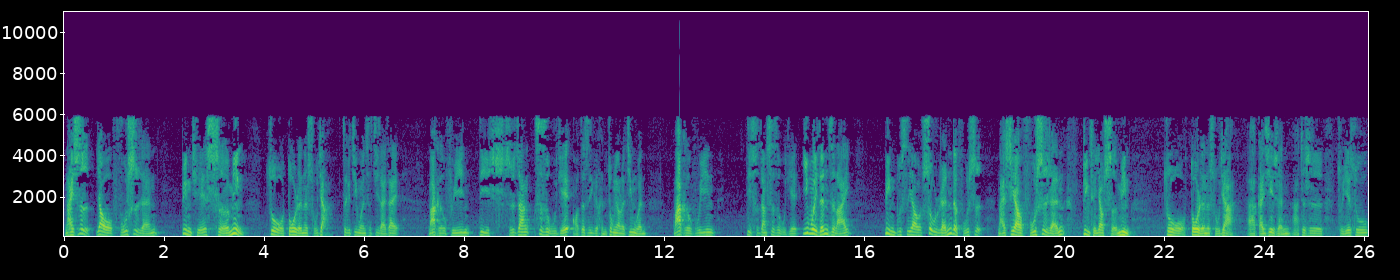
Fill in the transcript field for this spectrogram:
乃是要服侍人，并且舍命做多人的赎价。这个经文是记载在。马可福音第十章四十五节哦，这是一个很重要的经文。马可福音第十章四十五节，因为人子来，并不是要受人的服侍，乃是要服侍人，并且要舍命做多人的赎价啊！感谢神啊！这是主耶稣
